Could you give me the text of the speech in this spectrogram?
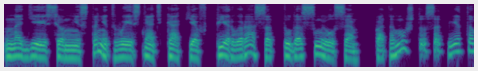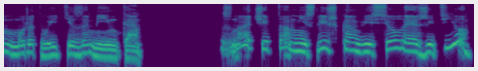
Надеюсь, он не станет выяснять, как я в первый раз оттуда смылся потому что с ответом может выйти заминка. «Значит, там не слишком веселое житье?»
